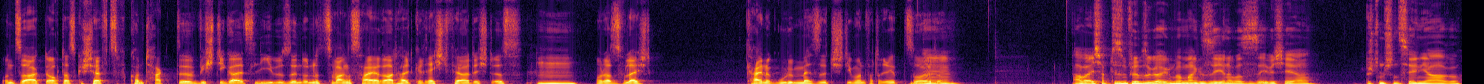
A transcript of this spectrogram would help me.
und sagt auch, dass Geschäftskontakte wichtiger als Liebe sind und eine Zwangsheirat halt gerechtfertigt ist. Mhm. Und das ist vielleicht keine gute Message, die man vertreten sollte. Nee. Aber ich habe diesen Film sogar irgendwann mal gesehen, aber es ist ewig her. Bestimmt schon zehn Jahre.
